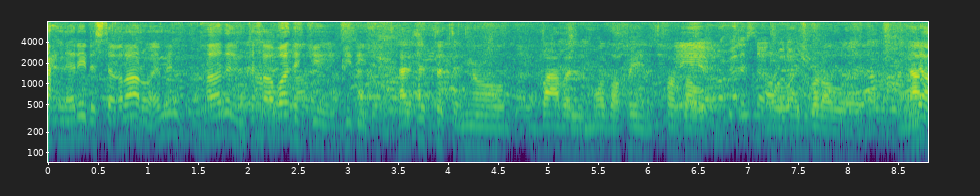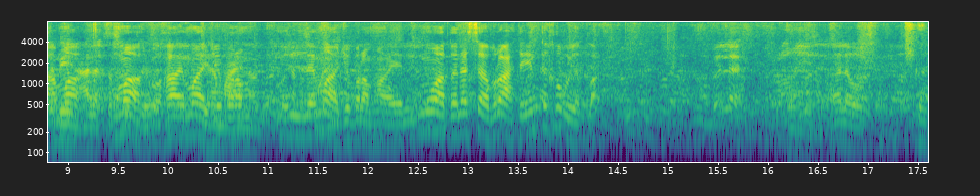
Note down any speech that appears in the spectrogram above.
أحنا نريد استقرار وامن هذا الانتخابات الجديدة. هل حست إنه بعض الموظفين فرضوا أو أجبروا الناخبين على التصويت ماكو. هاي ما جبرم ما جبرم هاي. المواطن هسه براحته ينتخب ويطلع. هلا وسهلا.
